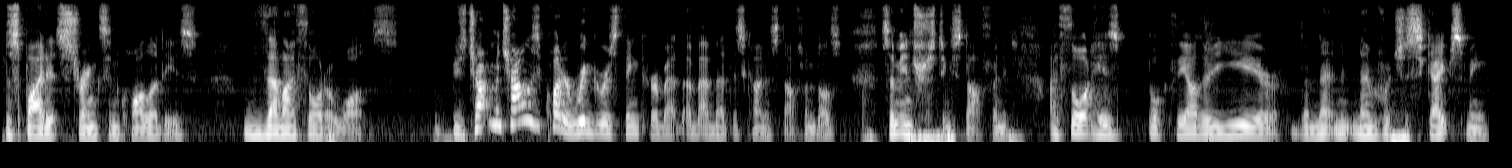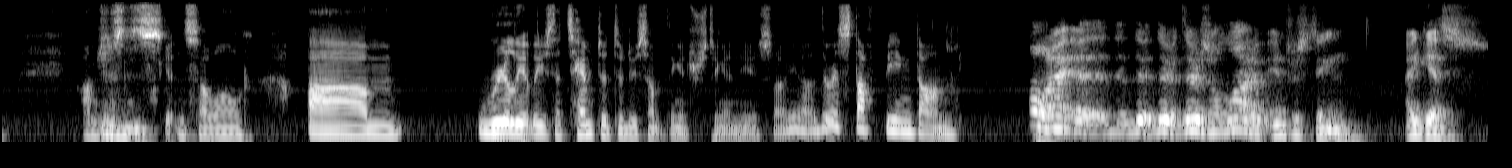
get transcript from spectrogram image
despite its strengths and qualities, than I thought it was. Because Char- I mean, Charlie's quite a rigorous thinker about, about this kind of stuff and does some interesting stuff. And I thought his book the other year, the name of which escapes me, I'm just getting so old, um, really at least attempted to do something interesting and new. So you know, there is stuff being done. Oh, I, uh, there, there's a lot of interesting, I guess,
